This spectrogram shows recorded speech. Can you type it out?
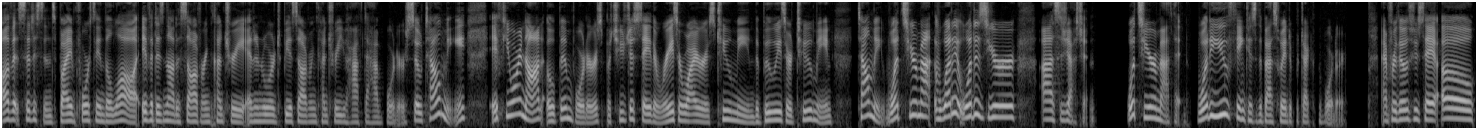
of its citizens by enforcing the law if it is not a sovereign country. And in order to be a sovereign country, you have to have borders. So tell me, if you are not open borders, but you just say the razor wire is too mean, the buoys are too mean, tell me what's your ma- what what is your uh, suggestion? What's your method? What do you think is the best way to protect the border? And for those who say, "Oh,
